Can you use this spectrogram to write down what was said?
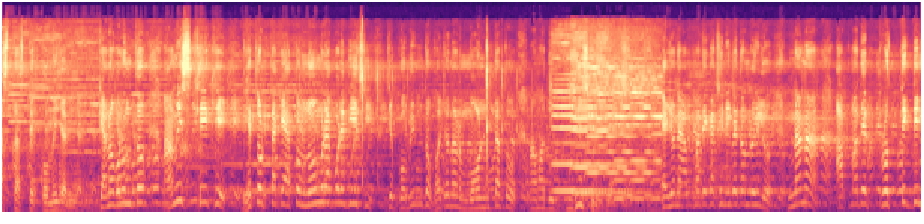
আস্তে আস্তে কমে যাবে। কেন বলুন তো? আমিষ খেয়ে খেয়ে ভেতরটাকে এত নোংরা করে দিয়েছি যে গোবিন্দ ভজনার মনটা তো আমাদের এই জন্য আপনাদের কাছে নিবেদন রইল, না না, আপনাদের প্রত্যেক দিন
